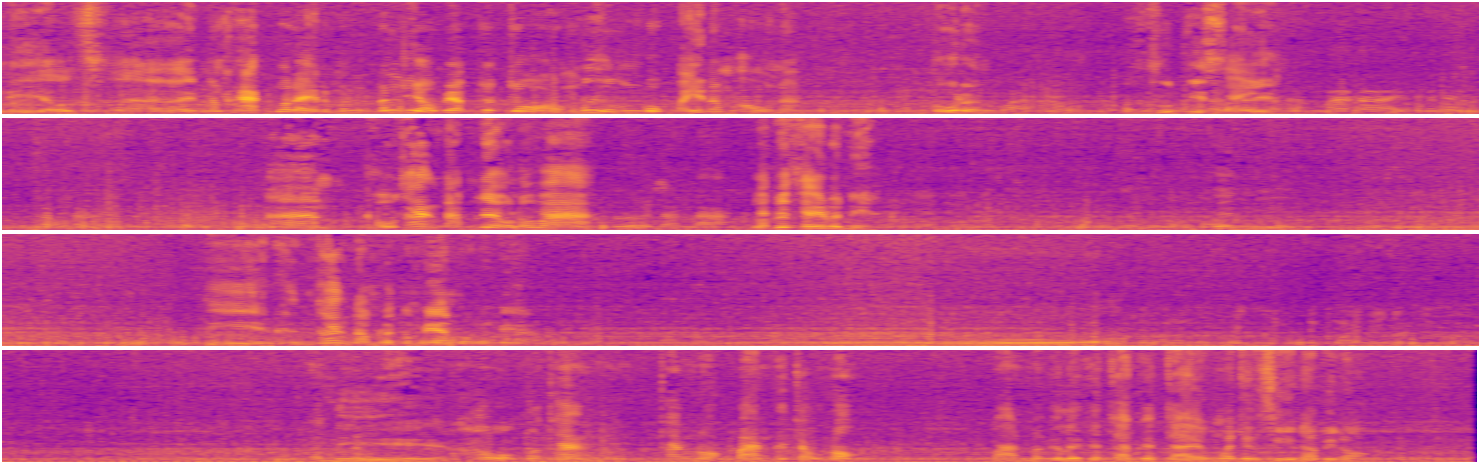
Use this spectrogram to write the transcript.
เลี้ยวซ้ายมันหักบ่ได้มันมันเลี้ยวแบบจะจ่อมือมันบ่ไปน้ำเฮานะโตนั่นมันสุดวิสัยนั่นเขาทางดำแล้วแล้วว่าเราไปใส่บัดนี้เพิ่งอยู่นี่ขึ้นทางดำแล้วก็แม่นบ่บัดนี้โอ้อันนี้เขาออกมาทางทาง นอกบ้านเขาเจ้าเนาะบ้านมัน ก็เลยกระจัดกระจายออกมาจังสี่นะพี่น้อง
